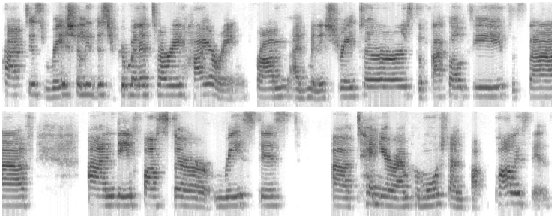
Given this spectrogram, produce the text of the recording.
practice racially discriminatory hiring from administrators to faculty to staff, and they foster racist uh, tenure and promotion po policies.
